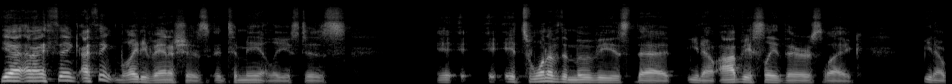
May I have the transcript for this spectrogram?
Yeah, and I think I think Lady Vanishes, uh, to me at least, is it, it, it's one of the movies that you know. Obviously, there's like you know,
